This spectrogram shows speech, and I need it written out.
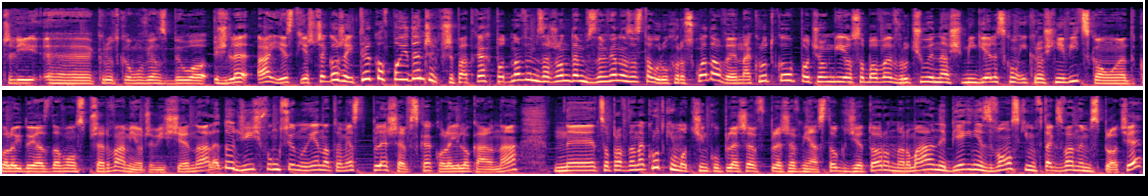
Czyli, e, krótko mówiąc, było źle, a jest jeszcze gorzej. Tylko w pojedynczych przypadkach pod nowym zarządem wznowiony został ruch rozkładowy. Na krótko pociągi osobowe wróciły na Śmigielską i Krośniewicką e, kolej dojazdową z przerwami oczywiście, no ale do dziś funkcjonuje natomiast Pleszewska kolej lokalna. E, co prawda na krótkim odcinku Pleszew, Pleszew miasto, gdzie tor normalny biegnie z wąskim w tak zwanym splocie,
